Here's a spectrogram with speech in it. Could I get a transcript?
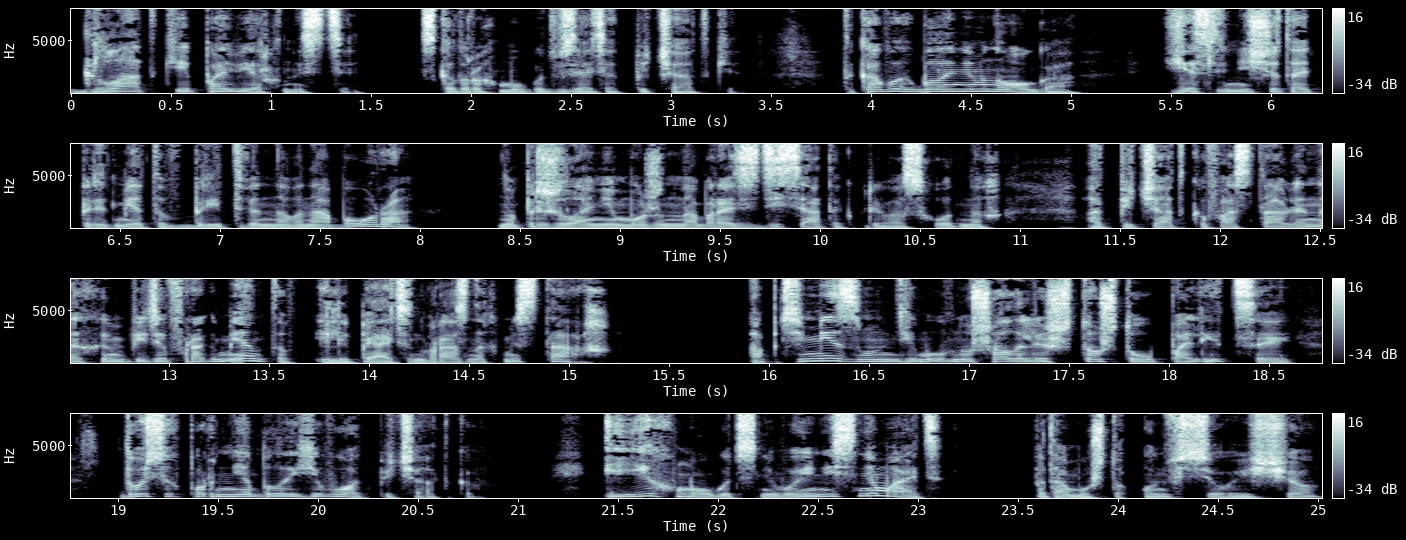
гладкие поверхности, с которых могут взять отпечатки. Таковых было немного, если не считать предметов бритвенного набора, но при желании можно набрать с десяток превосходных отпечатков, оставленных им в виде фрагментов или пятен в разных местах. Оптимизм ему внушало лишь то, что у полиции до сих пор не было его отпечатков. И их могут с него и не снимать, потому что он все еще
